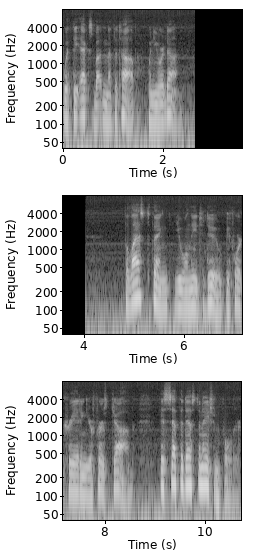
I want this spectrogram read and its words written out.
with the X button at the top when you are done. The last thing you will need to do before creating your first job is set the destination folder.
